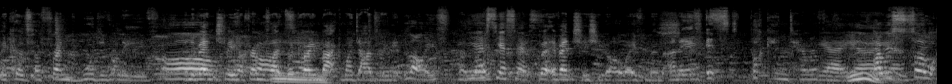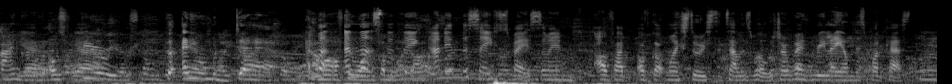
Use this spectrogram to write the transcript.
because her friend wouldn't leave. Oh, and eventually her friend was like, we're going back, my dad's doing it live. Yes, yes, yes. But eventually she got away from him. And it's, it's fucking terrifying. Yeah, yeah, I was so angry. Yeah, I was yeah. furious that anyone would dare come and, that- after and one that's the thing. like that. And in the safe space, I mean, I've, I've got my stories to tell as well, which I won't relay on this podcast. Mm.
